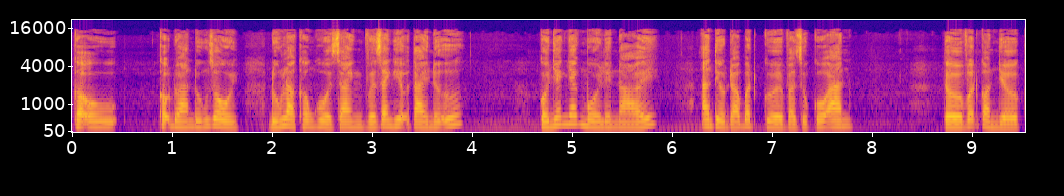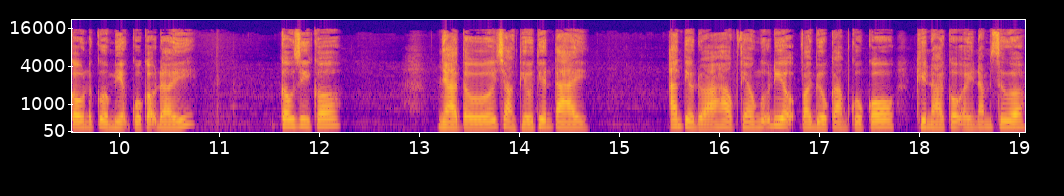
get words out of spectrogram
Cậu... Cậu đoán đúng rồi, đúng là không hổ danh với danh hiệu tài nữ. Cô nhếch nhếch môi lên nói. An tiểu đoá bật cười và dục cô ăn. Tớ vẫn còn nhớ câu nói cửa miệng của cậu đấy. Câu gì cơ? Nhà tớ chẳng thiếu thiên tài. An tiểu đoá học theo ngữ điệu và biểu cảm của cô khi nói câu ấy năm xưa.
